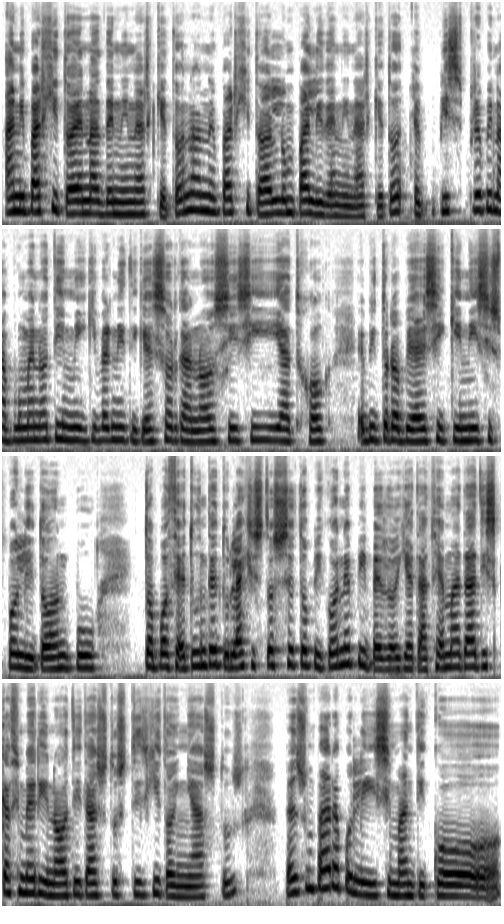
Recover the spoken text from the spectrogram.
Αν υπάρχει το ένα δεν είναι αρκετό, αν υπάρχει το άλλο πάλι δεν είναι αρκετό. Επίσης πρέπει να πούμε ότι οι μη κυβερνητικές οργανώσεις, οι ad hoc επιτροπές, οι κινήσεις πολιτών που τοποθετούνται τουλάχιστον σε τοπικό επίπεδο για τα θέματα της καθημερινότητας τους, της γειτονιάς τους, παίζουν πάρα πολύ σημαντικό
